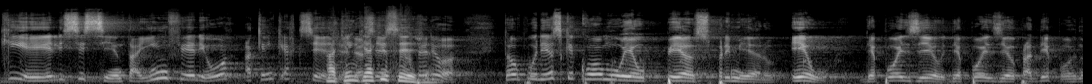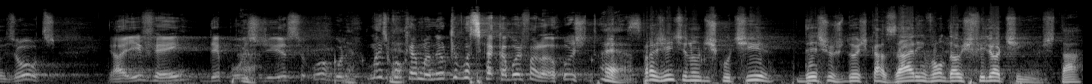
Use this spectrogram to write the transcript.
que ele se sinta inferior a quem quer que seja. A quem quer que seja. Superior. Então, por isso que como eu penso primeiro eu, depois eu, depois eu, para depois nos outros, aí vem, depois ah. disso, o orgulho. Mas, de é. qualquer maneira, o que você acabou de falar. Dois... É, para a gente não discutir, deixa os dois casarem vão dar os filhotinhos, tá?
